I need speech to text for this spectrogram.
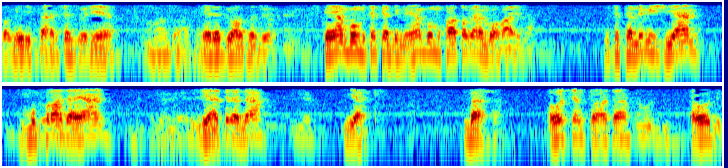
ضميري فاعل كان جوري هي دير جوازة جور. كيان بو متكلمة يان بو مخاطبة يان بو غائبة. متكلمي يان مفردة يان زيادة لا يك باشا. أول شيء كواتا أود.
